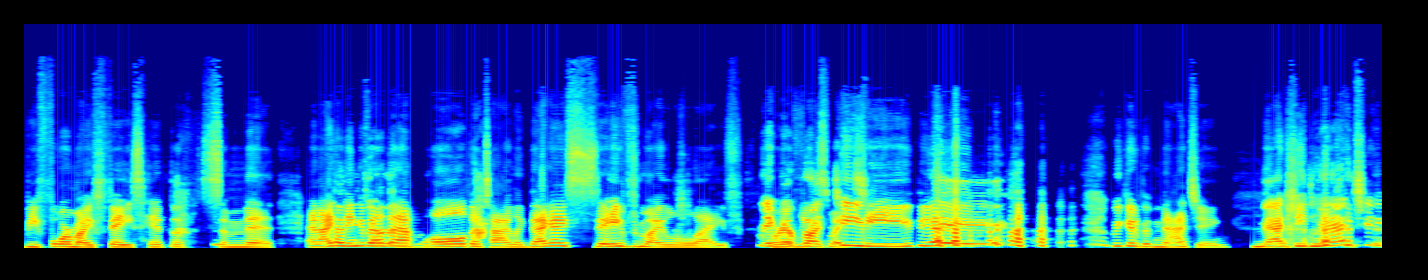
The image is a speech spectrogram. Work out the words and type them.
before my face hit the cement. And I, I think think about that that. all the time. Like that guy saved my life Save or at front least my teeth. teeth. Yeah. Hey. we could have been matching. Matchy matchy.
